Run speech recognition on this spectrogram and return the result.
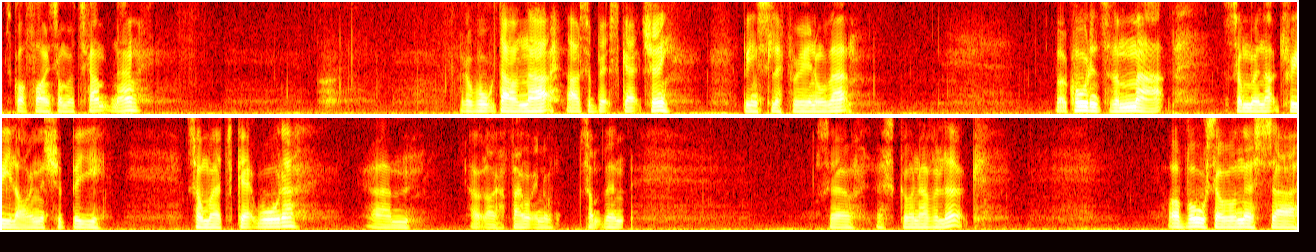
Just got to find somewhere to camp now. Gotta walk down that, that's a bit sketchy, being slippery and all that. But according to the map, somewhere in that tree line there should be somewhere to get water. Um, out like a fountain or something. So let's go and have a look. I've also on this uh,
